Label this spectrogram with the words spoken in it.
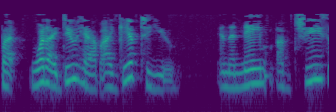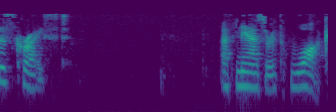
but what I do have, I give to you in the name of Jesus Christ of Nazareth. Walk.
